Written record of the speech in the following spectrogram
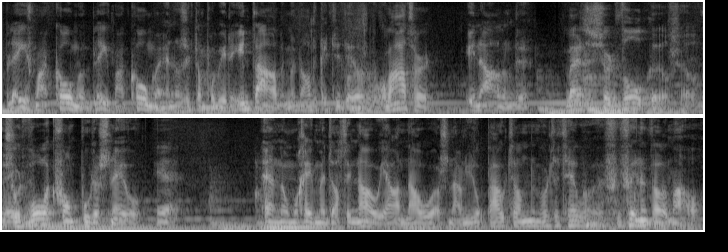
bleef maar komen, bleef maar komen. En als ik dan probeerde in te ademen, dan had ik het idee dat ik water inademde. Maar het is een soort wolken of zo? Een soort wolk van poedersneeuw. Ja. En op een gegeven moment dacht ik, nou ja, nou, als het nou niet ophoudt, dan wordt het heel vervelend allemaal.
